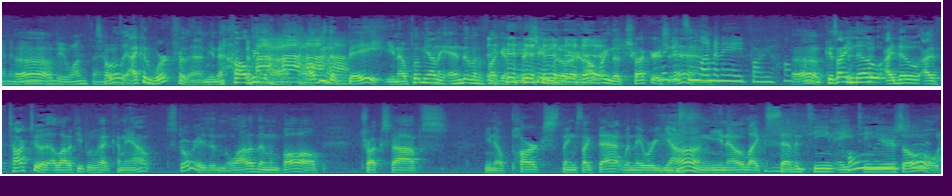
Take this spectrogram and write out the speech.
I mean, that Oh, would be one thing. Totally, I could work for them. You know, I'll be the, I'll be the bait. You know, put me on the end of a fucking fishing lure, and I'll bring the truckers Let me in. get some lemonade for you. Hold Oh, because I know, I know, I've talked to a lot of people who had coming out stories, and a lot of them involve truck stops, you know, parks, things like that when they were young, you know, like 17, 18 Holy years shit. old,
